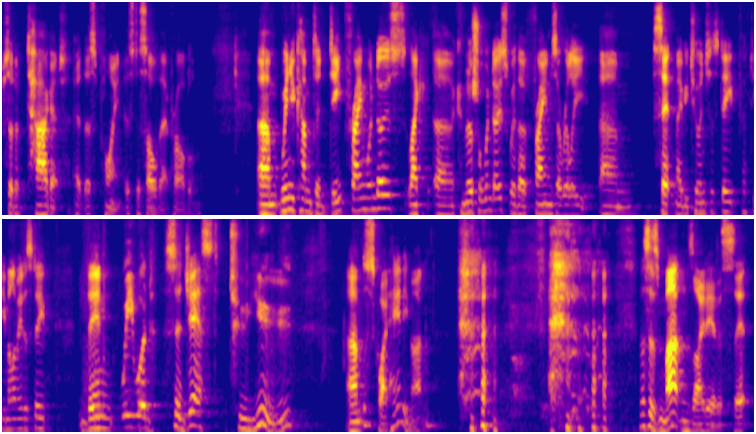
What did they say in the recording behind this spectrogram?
sort of target at this point is to solve that problem. Um, when you come to deep frame windows, like uh, commercial windows, where the frames are really um, set maybe two inches deep, 50 millimeters deep, then we would suggest to you um, this is quite handy, Martin. this is Martin's idea, this set.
